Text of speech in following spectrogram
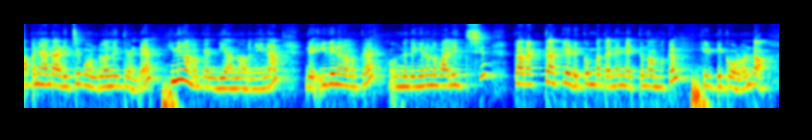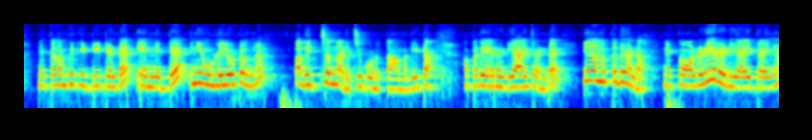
അപ്പം ഞാൻ അത് അടിച്ച് കൊണ്ടുവന്നിട്ടുണ്ട്. ഇനി നമുക്ക് എന്ത് ചെയ്യാന്ന് പറഞ്ഞു കഴിഞ്ഞാൽ ഇതിനെ നമുക്ക് ഒന്നിതിങ്ങനെ ഒന്ന് വലിച്ച് കറക്റ്റാക്കി എടുക്കുമ്പോൾ തന്നെ നെക്ക് നമുക്ക് കിട്ടിക്കോളും കേട്ടോ. നെക്ക് നമുക്ക് കിട്ടിയിട്ടുണ്ട്. എന്നിട്ട് ഇനി ഉള്ളിലോട്ടൊന്ന് പതിച്ചൊന്ന് അടിച്ച് കൊടുത്താൽ മതി കേട്ടോ. അപ്പോൾ അത് റെഡി ആയിട്ടുണ്ട്. ഇനി നമുക്കിത് കണ്ടോ. നെക്ക് ഓൾറെഡി റെഡി ആയി കഴിഞ്ഞു.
